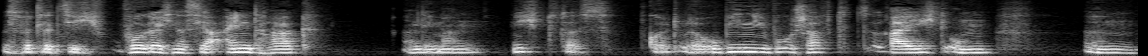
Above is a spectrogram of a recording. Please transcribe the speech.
es wird letztlich vorgerechnet, dass ja ein Tag, an dem man nicht das Gold- oder Rubin-Niveau schafft, reicht, um, ähm,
